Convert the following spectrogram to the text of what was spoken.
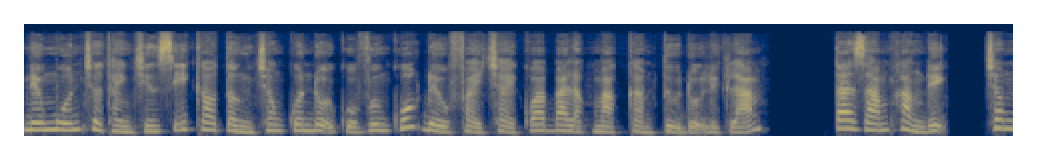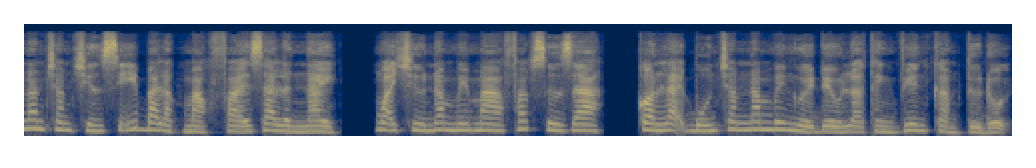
nếu muốn trở thành chiến sĩ cao tầng trong quân đội của vương quốc đều phải trải qua ba lạc mạc cảm tử đội lịch lãm. Ta dám khẳng định, trong 500 chiến sĩ ba lạc mạc phái ra lần này, ngoại trừ 50 ma pháp sư ra, còn lại 450 người đều là thành viên cảm tử đội.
